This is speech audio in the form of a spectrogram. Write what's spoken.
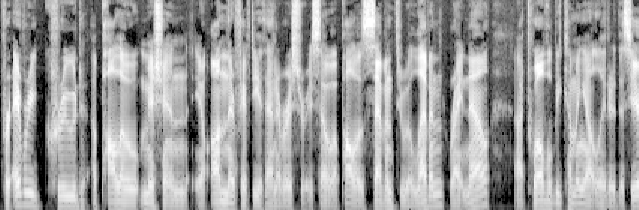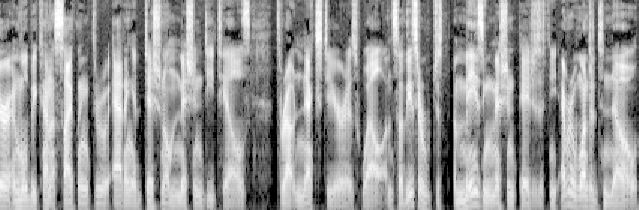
for every crewed Apollo mission you know, on their 50th anniversary. So Apollo's 7 through 11 right now. Uh, 12 will be coming out later this year, and we'll be kind of cycling through adding additional mission details throughout next year as well. And so these are just amazing mission pages. If you ever wanted to know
